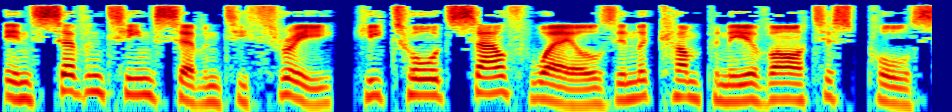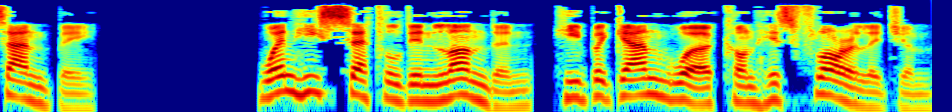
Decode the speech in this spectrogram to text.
In 1773, he toured South Wales in the company of artist Paul Sandby. When he settled in London, he began work on his Florilegium.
